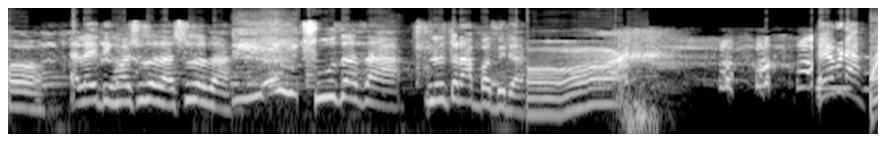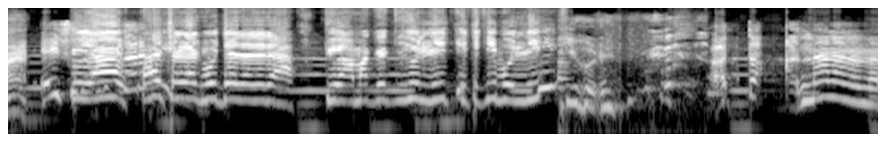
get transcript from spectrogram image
হ। এলাই দিক হ সুজা যা সুজা যা সুজা যা না তোর আব্বা দুইটা। এই সুজা তুই আমাকে কি বললি? কি বললি? কি করে? না না না না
